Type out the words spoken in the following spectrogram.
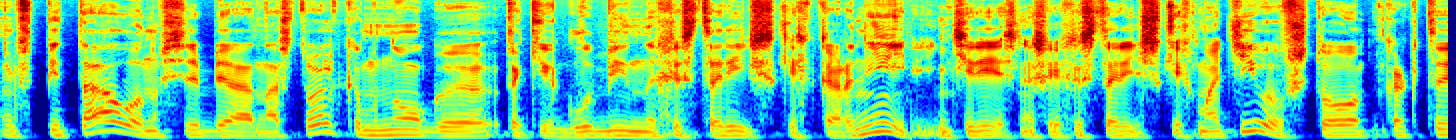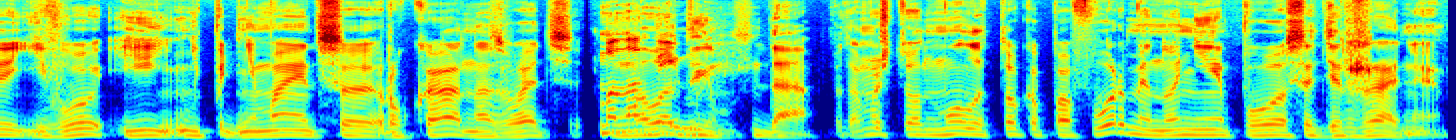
впитал он в себя настолько много таких глубинных исторических корней, интереснейших исторических мотивов, что как-то его и не поднимается рука назвать Молодым. молодым. Да, потому что он молод только по форме, но не по содержанию.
